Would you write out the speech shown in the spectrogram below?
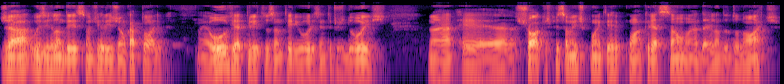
Já os irlandeses são de religião católica. Né? Houve atritos anteriores entre os dois, né, é, choque, especialmente com a, com a criação né, da Irlanda do Norte,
